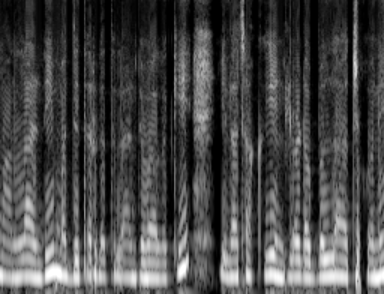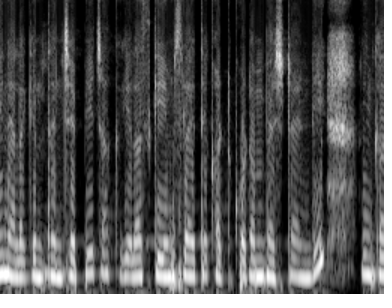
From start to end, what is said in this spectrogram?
మనలాంటి మధ్యతరగతి లాంటి వాళ్ళకి ఇలా చక్కగా ఇంట్లో డబ్బులు దాచుకొని నెలకింత అని చెప్పి చక్కగా ఇలా స్కీమ్స్లో అయితే కట్టుకోవడం బెస్ట్ అండి. ఇంకా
